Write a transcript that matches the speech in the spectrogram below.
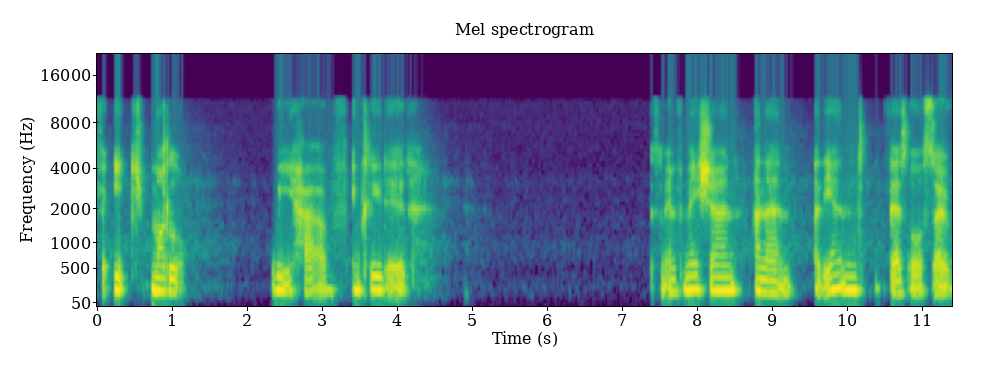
for each model we have included some information and then at the end there's also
